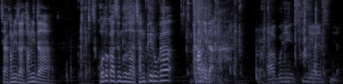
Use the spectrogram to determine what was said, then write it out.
자 갑니다 갑니다 고독한 승부사 장피로가 갑니다 아군이 승리하였습니다.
